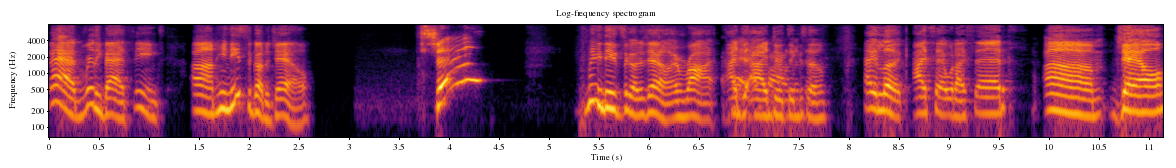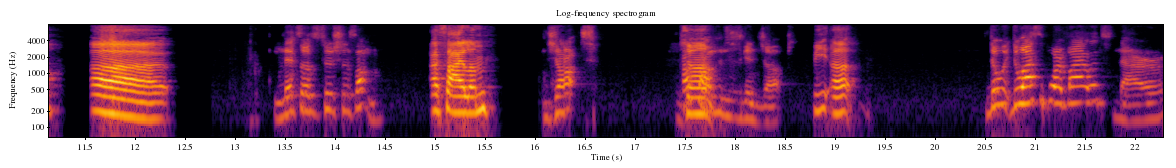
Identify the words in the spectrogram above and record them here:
bad, really bad things. Um, he needs to go to jail. Jail? He needs to go to jail and rot. Hey, I, I do think so. It. Hey, look, I said what I said. Um, jail. Uh mental institution, something. Asylum. Jumped. Jump. Just getting jumped. Beat up. Do do I support violence? No.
